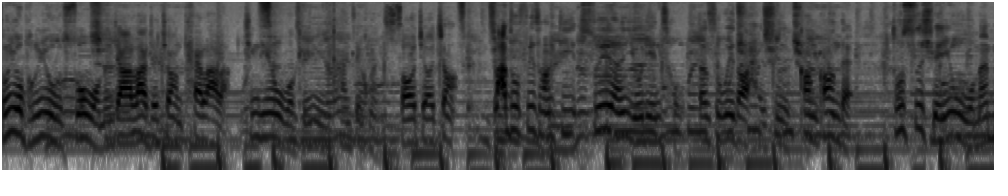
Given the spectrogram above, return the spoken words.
总有朋友说我们家辣椒酱太辣了，今天我给你看这款烧椒酱，辣度非常低，虽然有点丑，但是味道还是杠杠的。都是选用我们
